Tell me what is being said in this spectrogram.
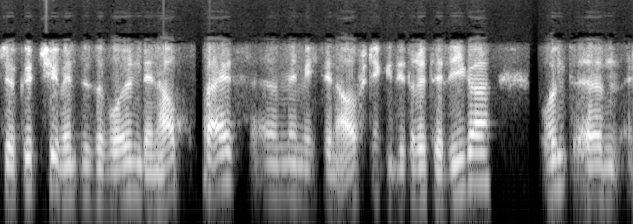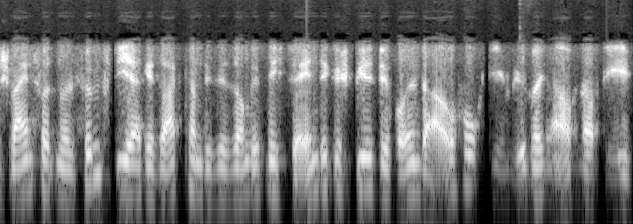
Türkgücü, wenn Sie so wollen, den Hauptpreis, nämlich den Aufstieg in die dritte Liga. Und ähm, Schweinfurt 05, die ja gesagt haben, die Saison ist nicht zu Ende gespielt, wir wollen da auch hoch, die im Übrigen auch noch die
